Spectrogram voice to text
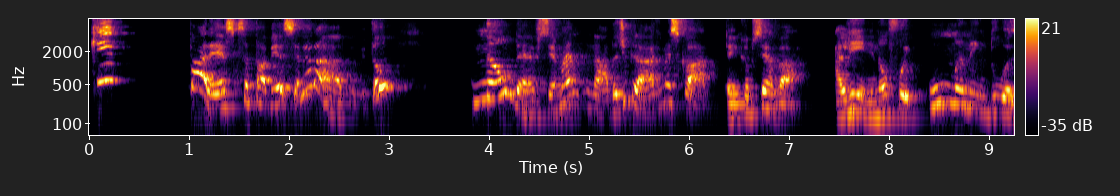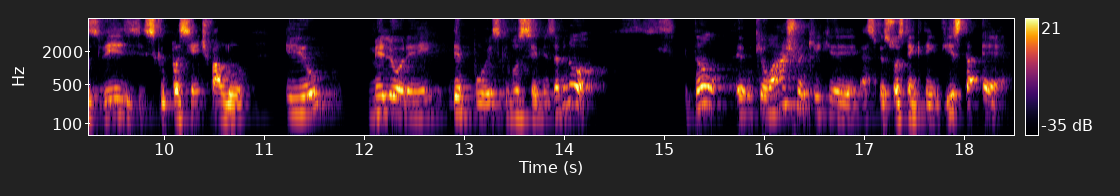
que parece que você está bem acelerado. Então, não deve ser mais nada de grave, mas claro, tem que observar. Aline, não foi uma nem duas vezes que o paciente falou: eu melhorei depois que você me examinou. Então, o que eu acho aqui que as pessoas têm que ter em vista é.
